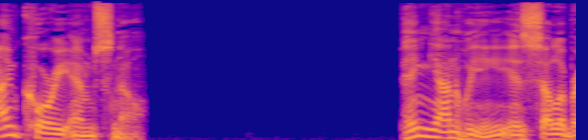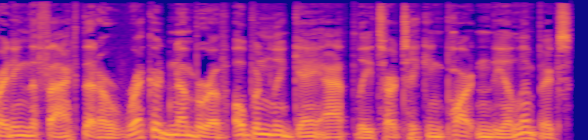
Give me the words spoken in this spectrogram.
I'm Corey M. Snow. Peng Yanhui is celebrating the fact that a record number of openly gay athletes are taking part in the Olympics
